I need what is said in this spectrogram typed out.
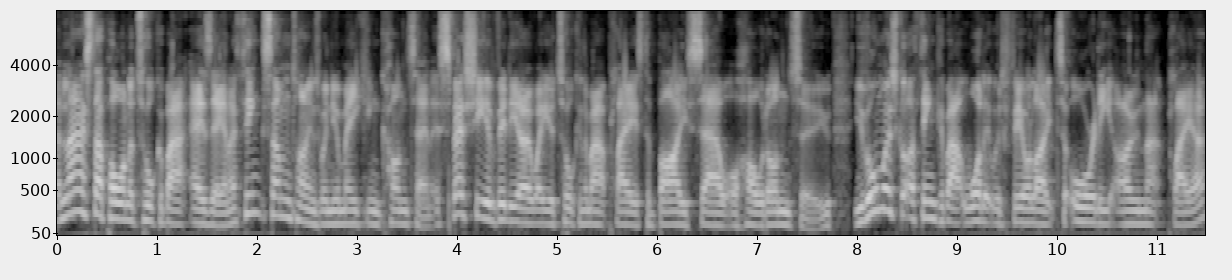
And last up, I want to talk about Eze. And I think sometimes when you're making content, especially a video where you're talking about players to buy, sell, or hold on to, you've almost got to think about what it would feel like to already own that player.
